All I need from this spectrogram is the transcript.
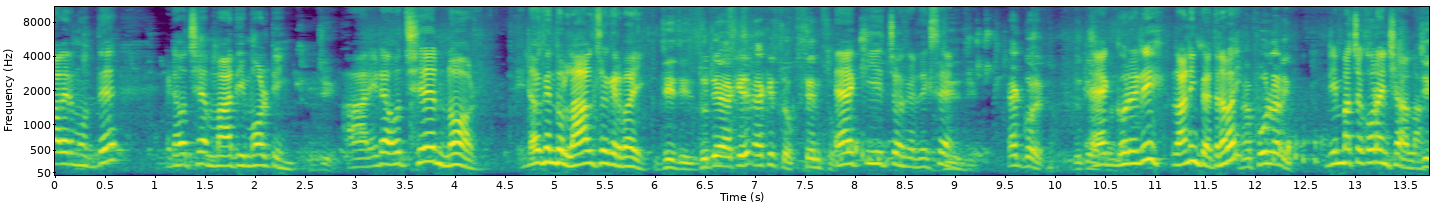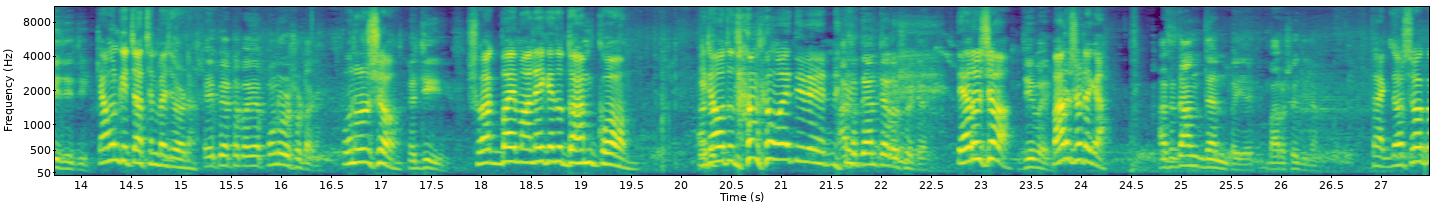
লালের মধ্যে। এটা হচ্ছে মাদি মল্টিং। আর এটা হচ্ছে নর। এটাও কিন্তু লাল চোখের ভাই। জি জি দুটো একই একই চোখ সেম চোখ। একই চোখের দেখছেন? জি জি এক ঘরে দুটো এক ঘরেরই রানিং পেতে না ভাই? হ্যাঁ ফুল রানিং ডিম বাচ্চা করা ইনশাআল্লাহ। জি জি জি। কেমন কি চাচ্ছেন ভাই জোড়াটা? এই পেয়ারটা ভাই পনেরোশো টাকা। পনেরোশো? জি। সোহাগ ভাই মানে কিন্তু দাম কম। এটাও তো দাম কমাই দিবেন। আচ্ছা দেন তেরোশো এটা। তেরোশো? জি ভাই। বারোশো টাকা? আচ্ছা দাম দেন ভাই বারোশো দিলাম। থাক দর্শক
